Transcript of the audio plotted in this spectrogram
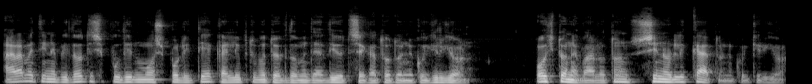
Άρα με την επιδότηση που δίνουμε ως πολιτεία καλύπτουμε το 72% των οικογυριών. Όχι των ευάλωτων, συνολικά των οικογυριών.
